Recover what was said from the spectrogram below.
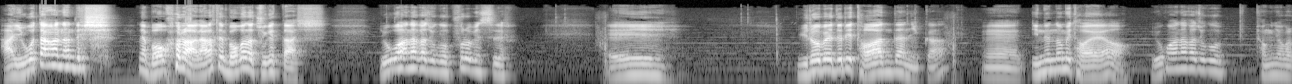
아 이거 땅 하나인데 씨. 그냥 먹어라. 나 같으면 먹어다 주겠다 씨. 요거 하나 가지고 province. 에이. 유럽 애들이 더 한다니까. 예 있는 놈이 더해요. 요거 하나 가지고 병력을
